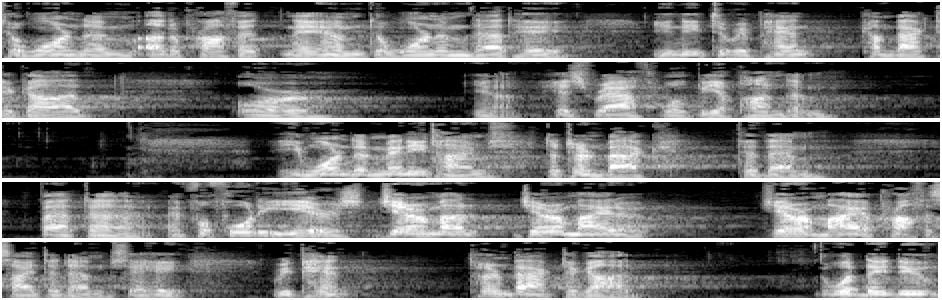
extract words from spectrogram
to warn them, other prophet Nahum to warn them that, hey, you need to repent, come back to God, or, you know, his wrath will be upon them. He warned them many times to turn back to them. But uh, and for 40 years, Jeremiah, Jeremiah, Jeremiah prophesied to them, say, hey, repent, turn back to God. What they do?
